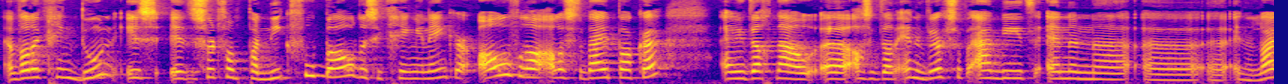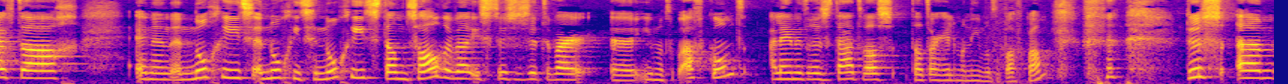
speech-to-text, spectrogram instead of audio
En wat ik ging doen is een soort van paniekvoetbal. Dus ik ging in één keer overal alles erbij pakken. En ik dacht, nou, als ik dan en een workshop aanbied en een, en een live dag. En een, een, nog iets en nog iets en nog iets. Dan zal er wel iets tussen zitten waar iemand op afkomt. Alleen het resultaat was dat er helemaal niemand op afkwam. Dus um,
